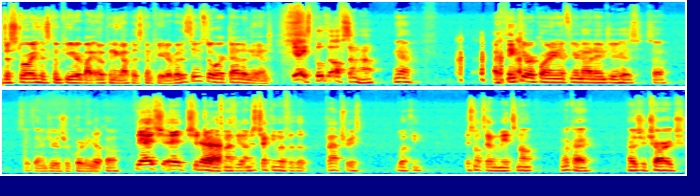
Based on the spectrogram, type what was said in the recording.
destroy his computer by opening up his computer, but it seems to have worked out in the end. yeah, he's pulled it off somehow. Yeah. I think you're recording if you're not Andrew is, so since Andrew is recording Yep. the call. Yeah, it, sh- it should do automatically. I'm just checking whether the battery is working. It's not telling me it's not. Okay. How's your charge?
